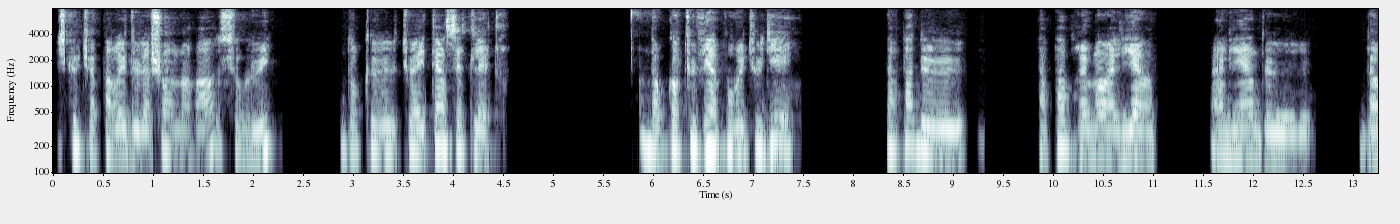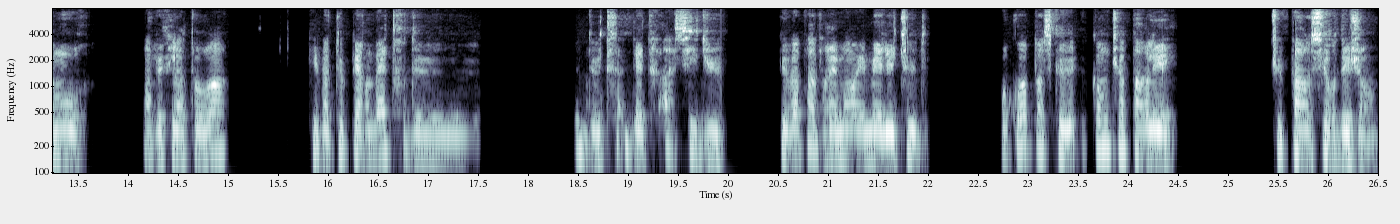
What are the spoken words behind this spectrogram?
Puisque tu as parlé de la Shonara sur lui, donc euh, tu as éteint cette lettre. Donc quand tu viens pour étudier, tu n'as pas pas vraiment un lien, un lien d'amour avec la Torah qui va te permettre de, d'être assidu tu vas pas vraiment aimer l'étude. Pourquoi? Parce que comme tu as parlé, tu parles sur des gens.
